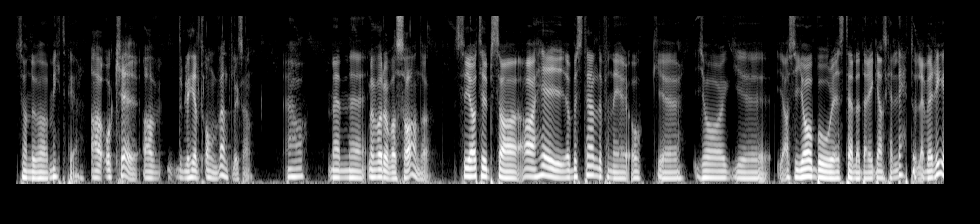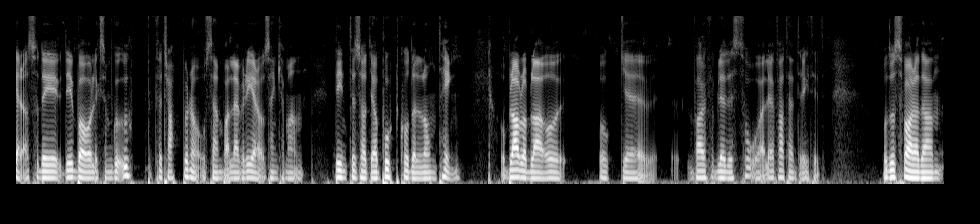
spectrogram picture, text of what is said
som det var mitt fel. Ja okej, ja, det blir helt omvänt liksom. Ja, men... eh, Men vadå, vad sa han då? Så jag typ sa, ja ah, hej, jag beställde från er och eh, jag, eh, alltså jag bor i ett ställe där det är ganska lätt att leverera, så det, det är bara att liksom gå upp för trapporna och sen bara leverera och sen kan man, det är inte så att jag har portkod eller någonting. Och bla bla bla och, och eh, varför blev det så? Eller jag fattar inte riktigt. Och då svarade han,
